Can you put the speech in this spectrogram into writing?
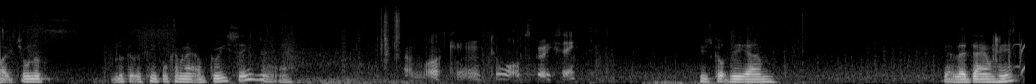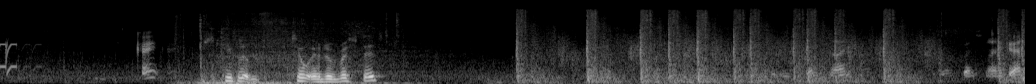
Right, do you want to look at the people coming out of Greasy? Or I'm looking towards Greasy. who's got the, um... Yeah, they're down here. Okay. People that tilted have rifted. 29. 29 again.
